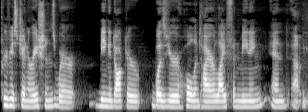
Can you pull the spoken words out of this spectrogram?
previous generations where being a doctor was your whole entire life and meaning and um,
